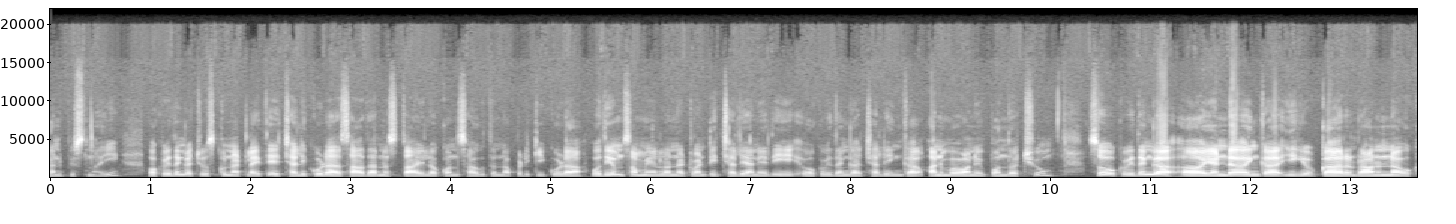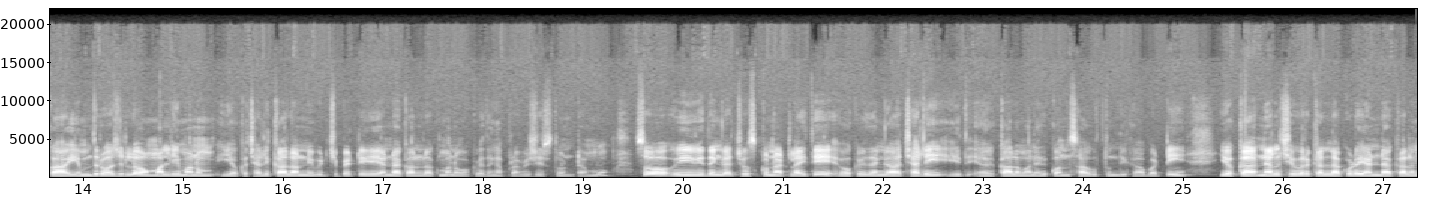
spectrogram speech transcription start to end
కనిపిస్తున్నాయి. ఒక విధంగా చూసుకున్నట్లయితే చలి కూడా సాధారణ స్థాయిలో కొనసాగుతున్నప్పటికీ కూడా ఉదయం సమయంలో ఉన్నటువంటి చలి అనేది ఒక విధంగా చలి ఇంకా అనుభవాన్ని పొందొచ్చు. సో ఒక విధంగా ఎండ ఇంకా ఈ యొక్క రానున్న ఒక ఎనిమిది రోజుల్లో మళ్ళీ మనం ఈ యొక్క చలికాలాన్ని విడిచిపెట్టి ఎండాకాలంలోకి మనం ఒక విధంగా ప్రవేశిస్తూ ఉంటాము. సో ఈ విధంగా చూసుకున్నట్లయితే ఒక విధంగా చలి కాలం అనేది కొనసాగుతుంది కాబట్టి ఈ యొక్క నెల చివరికల్లా కూడా ఎండాకాలం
